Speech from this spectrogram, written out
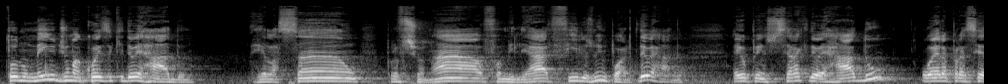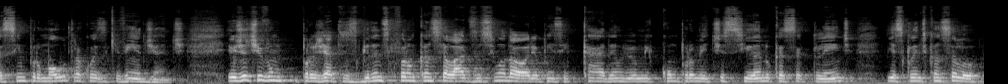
Estou no meio de uma coisa que deu errado. Relação, profissional, familiar, filhos, não importa, deu errado. Aí eu penso, será que deu errado ou era para ser assim por uma outra coisa que vem adiante? Eu já tive um, projetos grandes que foram cancelados em cima da hora. E eu pensei, caramba, eu me comprometi esse ano com essa cliente e esse cliente cancelou.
